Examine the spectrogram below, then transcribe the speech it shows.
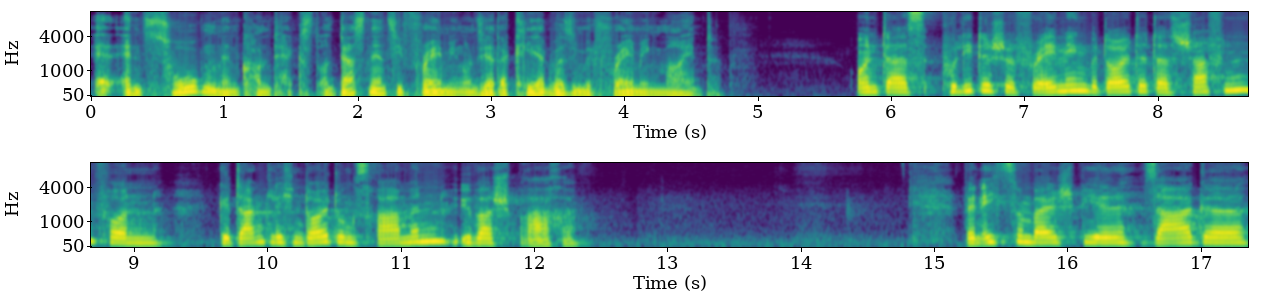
äh, entzogenen Kontext und das nennt sie Framing und sie hat erklärt, was sie mit Framing meint. Und das politische Framing bedeutet das Schaffen von gedanklichen Deutungsrahmen über Sprache. Wenn ich zum Beispiel sage,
